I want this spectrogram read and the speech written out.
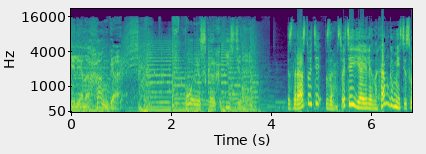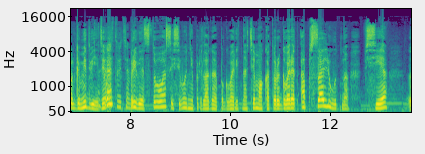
Елена Ханга. В поисках истины. Здравствуйте, здравствуйте, я Елена Ханга вместе с Ольгой Медведевой. Здравствуйте. Приветствую вас, и сегодня предлагаю поговорить на тему, о которой говорят абсолютно все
